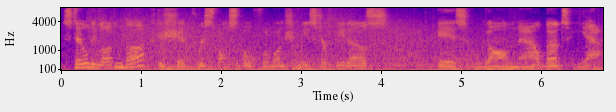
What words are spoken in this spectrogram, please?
Still, the Lodenbach, the ship responsible for launching these torpedoes, is gone now, but yeah.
